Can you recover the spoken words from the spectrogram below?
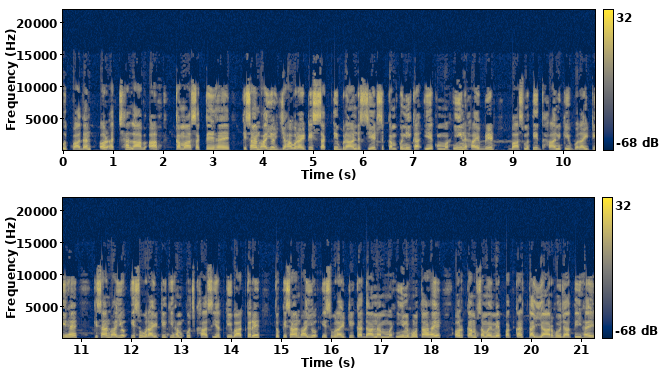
उत्पादन और अच्छा लाभ आप कमा सकते हैं। किसान भाइयों, यह वैरायटी शक्ति ब्रांड सीड्स कंपनी का एक महीन हाइब्रिड बासमती धान की वैरायटी है। किसान भाइयों, इस वैरायटी की हम कुछ खासियत की बात करें तो किसान भाइयों, इस वैरायटी का दाना महीन होता है और कम समय में पककर तैयार हो जाती है।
